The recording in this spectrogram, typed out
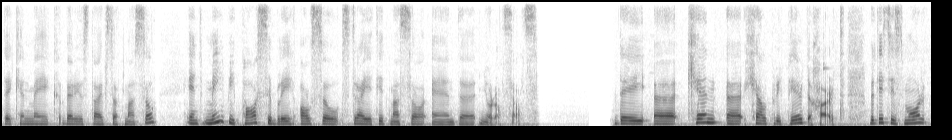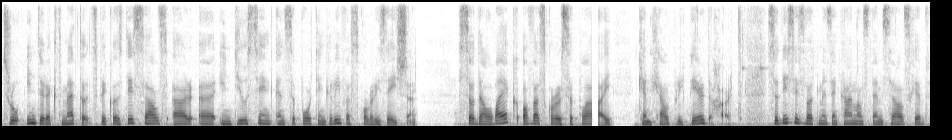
they can make various types of muscle, and maybe possibly also striated muscle and uh, neural cells they uh, can uh, help repair the heart, but this is more through indirect methods because these cells are uh, inducing and supporting revascularization. So the lack of vascular supply can help repair the heart. So this is what mesenchymal stem cells have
